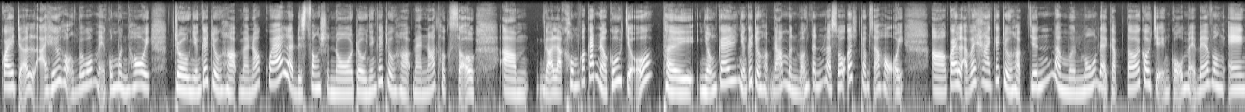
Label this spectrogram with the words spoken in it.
quay trở lại hiếu thuận với bố mẹ của mình thôi. Trừ những cái trường hợp mà nó quá là dysfunctional trừ những cái trường hợp mà nó thực sự um, gọi là không có cách nào cứu chữa thì những cái những cái trường hợp đó mình vẫn tính là số ít trong xã hội. À, quay lại với hai cái trường hợp chính mà mình muốn đề cập tới câu chuyện của mẹ bé Vân An.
